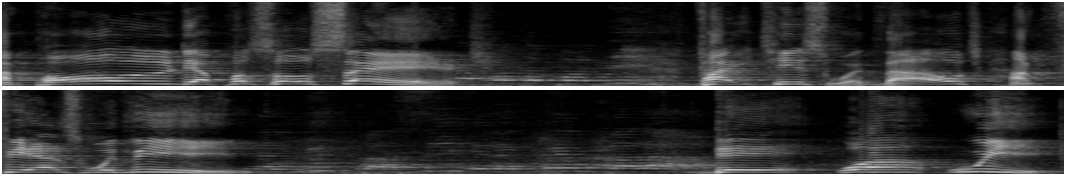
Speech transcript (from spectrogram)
and Paul the apostle said, fightings without and fears within. They were weak.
